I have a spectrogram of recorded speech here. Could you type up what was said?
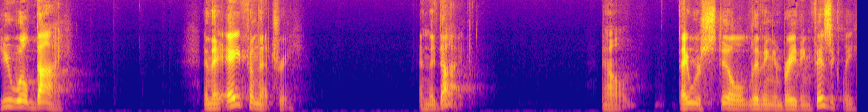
you will die. And they ate from that tree and they died. Now, they were still living and breathing physically,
